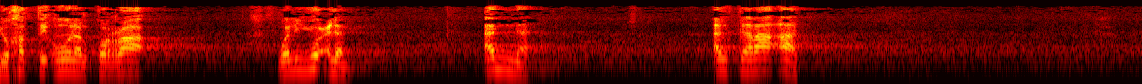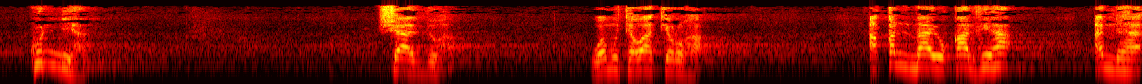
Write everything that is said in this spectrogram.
يخطئون القراء. وليعلم أن القراءات كلها شاذها ومتواترها. أقل ما يقال فيها أنها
